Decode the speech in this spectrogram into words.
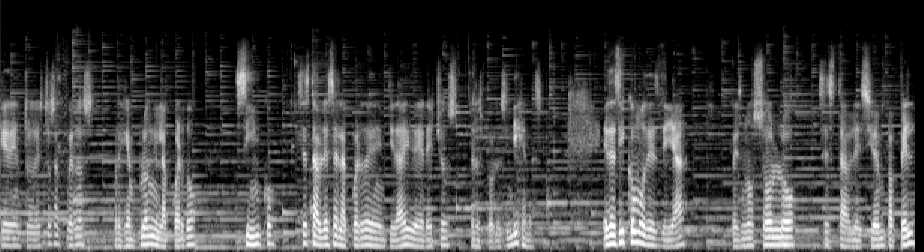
que dentro de estos acuerdos, por ejemplo en el acuerdo 5, se establece el acuerdo de identidad y de derechos de los pueblos indígenas. Es así como desde ya, pues no solo se estableció en papel,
